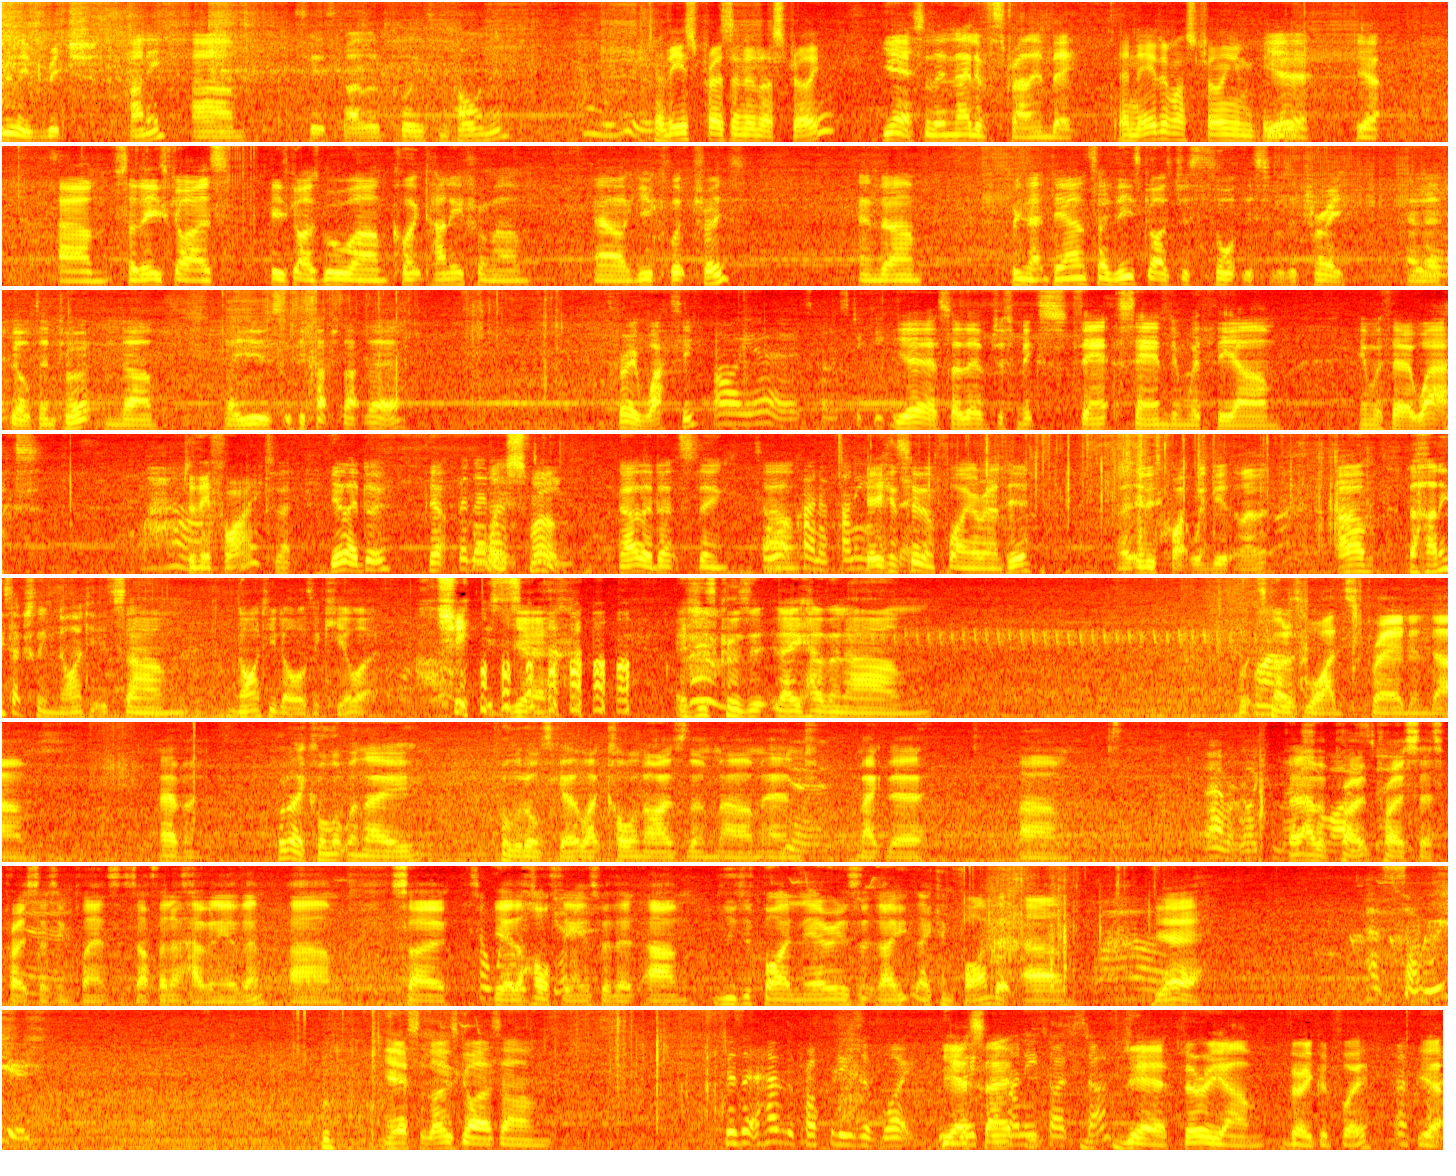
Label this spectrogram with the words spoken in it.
really rich honey. Um, see this guy pulling some pollen in. Oh. Are these present in Australia? Yeah, so they're native Australian bee. A native Australian bee. Yeah, yeah. Um, so these guys, these guys will um, collect honey from um, our eucalypt trees and um, bring that down. So these guys just thought this was a tree and Yeah. they've built into it and um, they use, if you touch that there, very waxy. Oh yeah, it's kind of sticky. Yeah, so they've just mixed sa- sand in with the um, in with their wax. Wow. Do they fly? So that- yeah, they do. Yeah. But they Holy don't smoke. sting. No, they don't sting. So Um, what kind of honey Yeah, you is can it? see them flying around here. Uh, it is quite windy at the moment. Um, the honey's actually ninety. It's um ninety dollars a kilo. Jeez. Yeah, it's just because they haven't um. well, It's Wow. not as widespread and um, they haven't. What do they call it when they pull it all together? Like colonize them um, and Yeah. make their um, They haven't really they don't have a pro- process processing Yeah. plants and stuff. They don't have any of them. Um, so, So yeah, the whole thing it? is with it. Um, you just buy it in areas that they, they can find it. Um, Wow. yeah, That's so weird. yeah. So those guys, um, Does it have the properties of like so- honey type stuff? yeah, very um, very good for you. Okay. Yeah,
